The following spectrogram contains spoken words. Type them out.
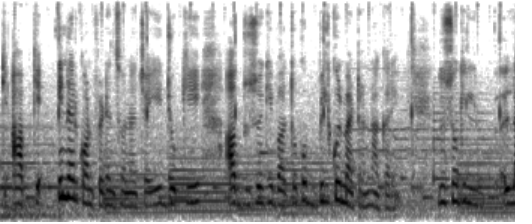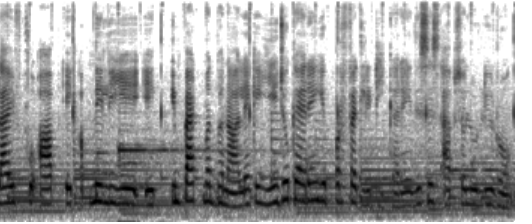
कि आपके इनर कॉन्फिडेंस होना चाहिए, जो कि आप दूसरों की बातों को बिल्कुल मैटर ना करें. दूसरों की लाइफ को आप एक अपने लिए एक इम्पैक्ट मत बना लें कि ये जो कह रहे हैं, ये परफेक्टली ठीक कर. दिस इज़ एब्सोल्युटली रॉन्ग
